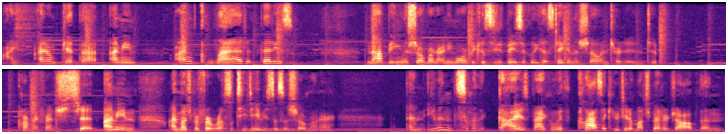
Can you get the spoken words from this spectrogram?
I, I don't get that. I mean, I'm glad that he's not being the showrunner anymore because he basically has taken the show and turned it into, pardon my French, shit. I mean, I much prefer Russell T Davies as a showrunner. And even some of the guys back with Classic Who did a much better job than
